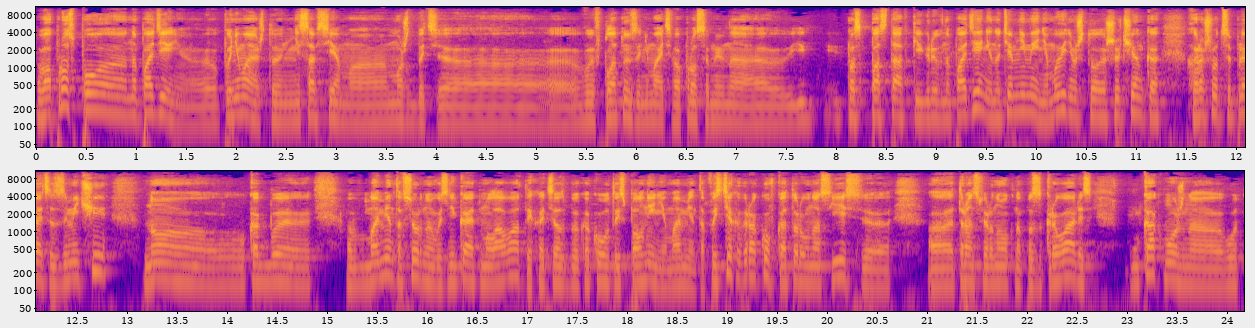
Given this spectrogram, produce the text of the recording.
Вопрос по нападению. Понимаю, что не совсем, э, может быть, э, вы вплотную занимаетесь вопросом именно э, поставки игры в нападение, но тем не менее, мы видим, что Шевченко хорошо цепляется за мячи, но как бы моментов все равно возникает маловато, и хотелось бы какого-то исполнения моментов. Из тех игроков, которые у нас есть, трансферные окна позакрывались, как можно вот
